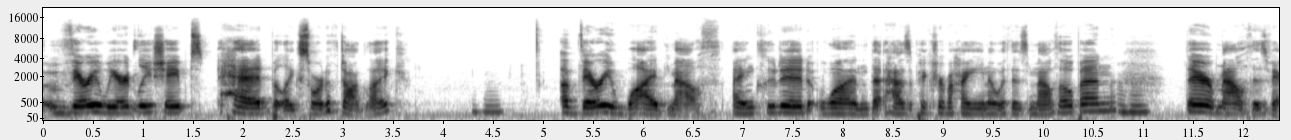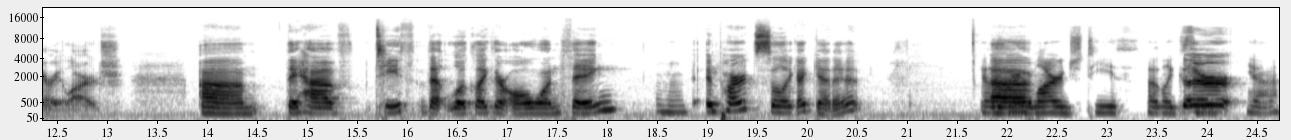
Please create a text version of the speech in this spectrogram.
very weirdly shaped head but like sort of dog-like. A very wide mouth. I included one that has a picture of a hyena with his mouth open. Mhm. Their mouth is very large. Um, they have teeth that look like they're all one thing Mhm. in parts, so like I get it. Yeah, like very Um, large teeth that like Their yeah.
